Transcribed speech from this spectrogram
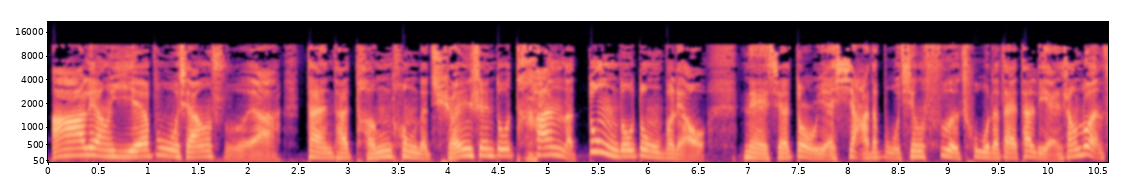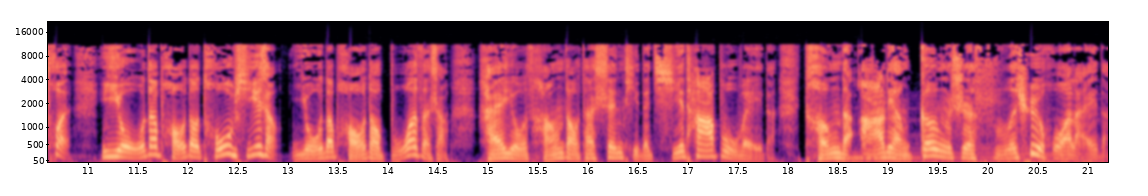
阿亮也不想死呀，但他疼痛的全身都瘫了，动都动不了。那些豆也吓得不轻，四处的在他脸上乱窜，有的跑到头皮上，有的跑到脖子上，还有藏到他身体的其他部位的，疼的阿亮更是死去活来的。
